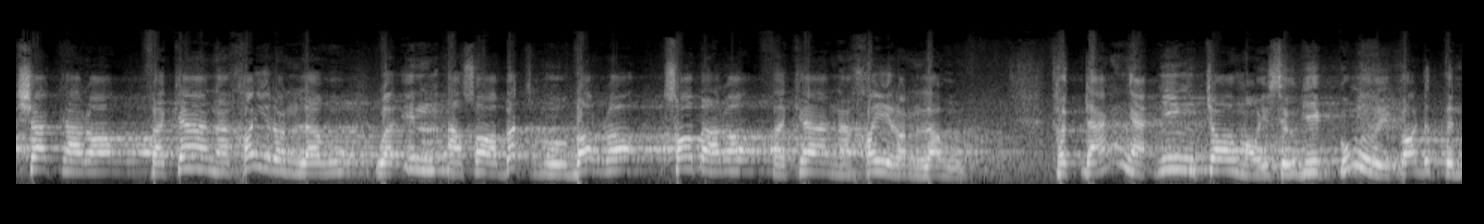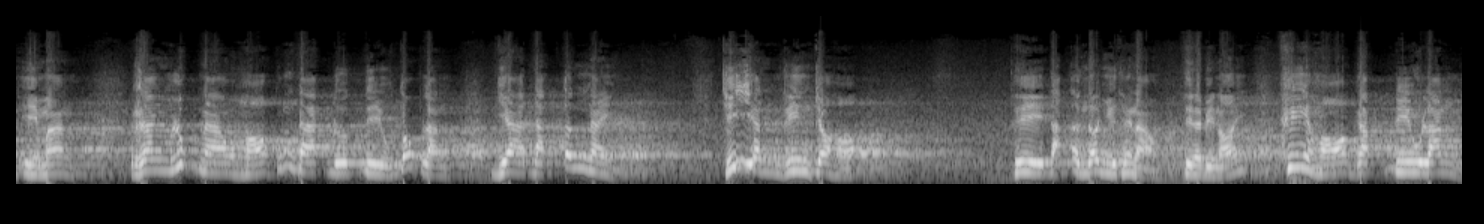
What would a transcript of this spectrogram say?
شكر فكان خيرا له وإن أصابته ضر صبر فكان خيرا له. Thật đáng ngạc nhiên cho mọi sự việc của người có đức tin iman. Rằng lúc nào họ cũng đạt được điều tốt lành và đặc ân này. Chỉ dành riêng cho họ. Thì đặc ân đó như thế nào? Thì Nabi nói, khi họ gặp điều lành,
